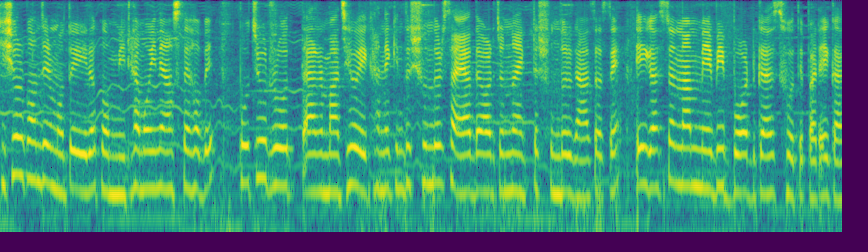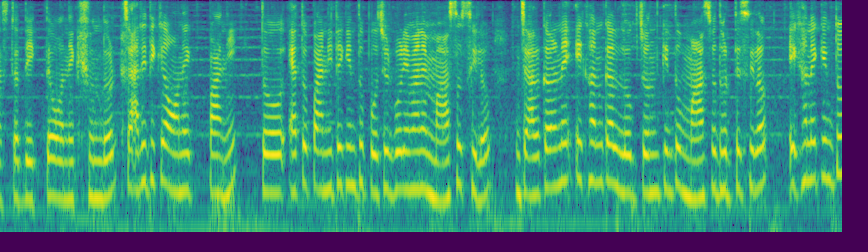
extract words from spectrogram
কিশোরগঞ্জের মতো এরকম মিঠামইনে আসতে হবে। প্রচুর রোদ, তার মাঝেও এখানে কিন্তু সুন্দর ছায়া দেওয়ার জন্য একটা সুন্দর গাছ আছে। এই গাছটার নাম মেবি বট গাছ হতে পারে। এই গাছটা দেখতেও অনেক সুন্দর। চারিদিকে অনেক পানি। তো এত পানিতে কিন্তু প্রচুর পরিমাণে মাছও ছিল, যার কারণে এখানকার লোকজন কিন্তু মাছও ধরতেছিল। এখানে কিন্তু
